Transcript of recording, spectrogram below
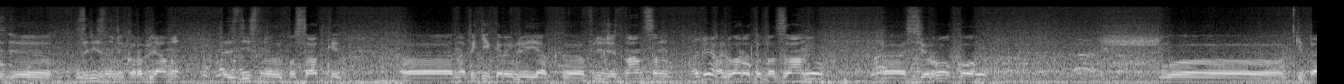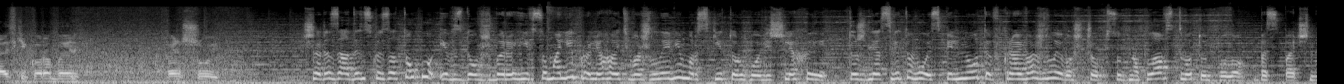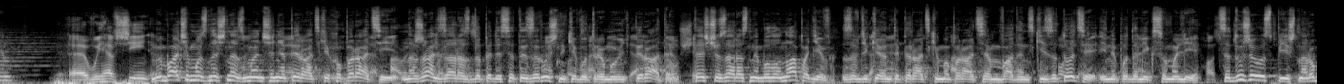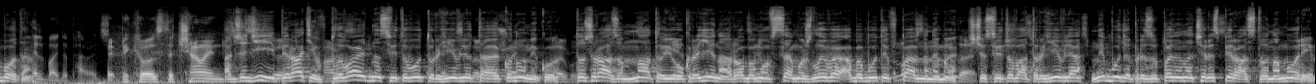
з різними кораблями та здійснювали посадки е, на такі кораблі, як Фріджит Нансен, Альваро де Базан, Сіроко, китайський корабель Феншуй. Через Аденську затоку і вздовж берегів Сомалі пролягають важливі морські торгові шляхи. Тож для світової спільноти вкрай важливо, щоб судноплавство тут було безпечним. Ми бачимо значне зменшення піратських операцій. На жаль, зараз до 50 заручників утримують пірати. Те, що зараз не було нападів завдяки антипіратським операціям в Аденській затоці і неподалік Сомалі, це дуже успішна робота. Адже дії піратів впливають на світову торгівлю та економіку. Тож разом НАТО і Україна робимо все можливе, аби бути впевненими, що світова торгівля не буде призупинена через піратство на морі.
